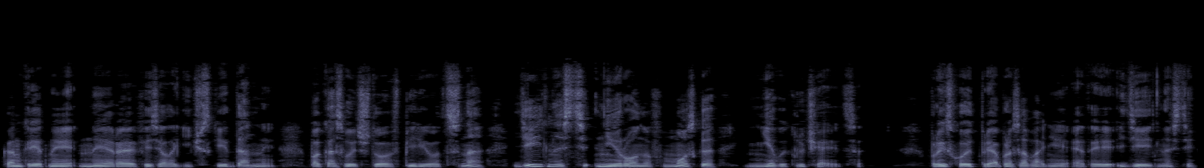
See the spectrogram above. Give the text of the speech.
Конкретные нейрофизиологические данные показывают, что в период сна деятельность нейронов мозга не выключается. Происходит преобразование этой деятельности,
